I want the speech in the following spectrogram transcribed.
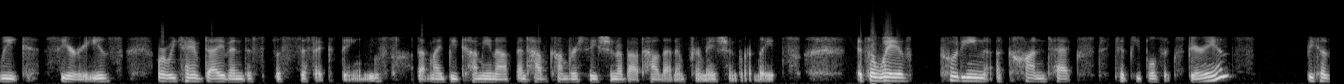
week series where we kind of dive into specific things that might be coming up and have conversation about how that information relates. It's a way of putting a context to people's experience because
